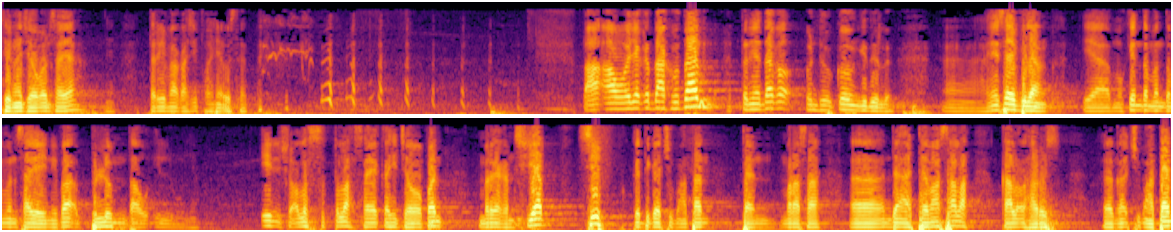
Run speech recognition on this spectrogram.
Dengan jawaban saya? Terima kasih banyak Ustaz. tak awalnya ketakutan, ternyata kok mendukung gitu loh. Nah, hanya saya bilang, ya mungkin teman-teman saya ini Pak belum tahu ilmunya. Insya Allah setelah saya kasih jawaban mereka akan siap shift ketika Jumatan dan merasa tidak uh, ada masalah kalau harus nggak uh, Jumatan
